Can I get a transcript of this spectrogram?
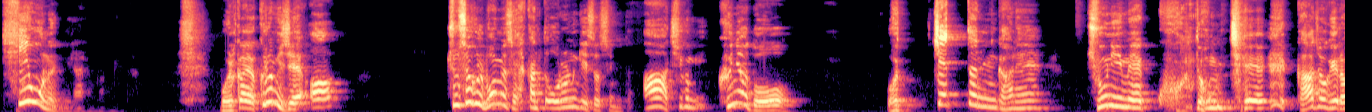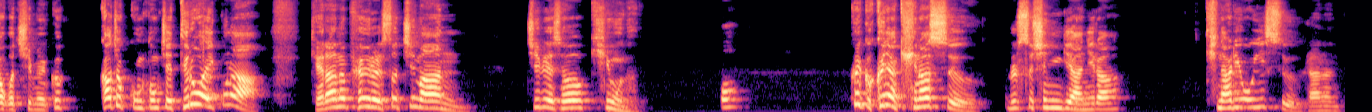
키우는 이라는 겁니다. 뭘까요? 그럼 이제, 어, 주석을 보면서 약간 떠오르는 게 있었습니다. 아, 지금 그녀도 어쨌든 간에 주님의 공동체, 가족이라고 치면 그 가족 공동체에 들어와 있구나. 개라는 표현을 썼지만 집에서 키우는. 어? 그러니까 그냥 키나스를 쓰신 게 아니라 키나리오이스라는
